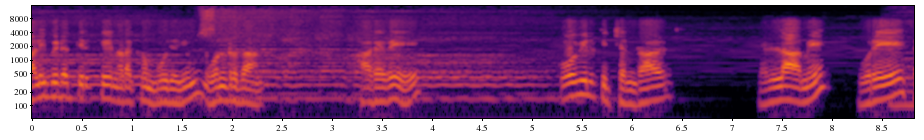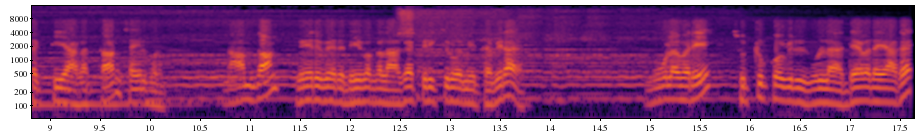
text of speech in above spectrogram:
பலிபீடத்திற்கு நடக்கும் பூஜையும் ஒன்றுதான். ஆகவே கோவிலுக்கு சென்றால் எல்லாமே ஒரே சக்தியாகத்தான் செயல்படும். நாம் தான் வேறு வேறு தெய்வங்களாக பிரிக்கிறோமே தவிர மூலவரே சுற்றுக்கோவில் உள்ள தேவதையாக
